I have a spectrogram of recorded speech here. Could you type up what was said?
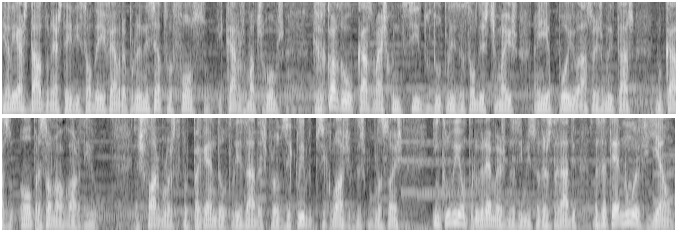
é, aliás, dado nesta edição da Efêmera por Aniceto Afonso e Carlos Matos Gomes, que recordam o caso mais conhecido de utilização destes meios em apoio a ações militares, no caso, a Operação Nogórdio. As fórmulas de propaganda utilizadas para o desequilíbrio psicológico das populações incluíam programas nas emissoras de rádio, mas até num avião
